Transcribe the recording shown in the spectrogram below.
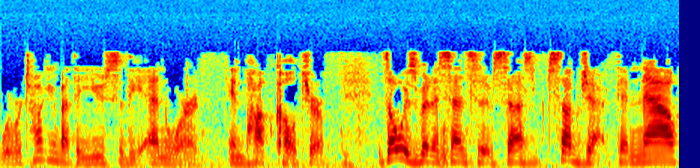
We were talking about the use of the N word in pop culture. It's always been a sensitive su- subject, and now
